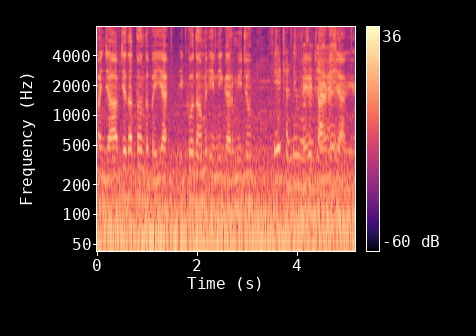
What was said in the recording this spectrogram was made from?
ਪੰਜਾਬ 'ਚ ਤਾਂ ਧੁੰਦ ਪਈ ਆ ਇੱਕੋ ਦਮ ਇੰਨੀ ਗਰਮੀ 'ਚੋਂ ਫੇਰ ਠੰਡੇ ਫੇਰ ਮੌਸਮ ਚ ਆ ਠੰਡ 'ਚ ਗਏ ਆ ਗਏ।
